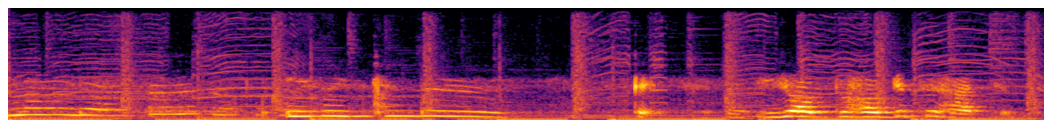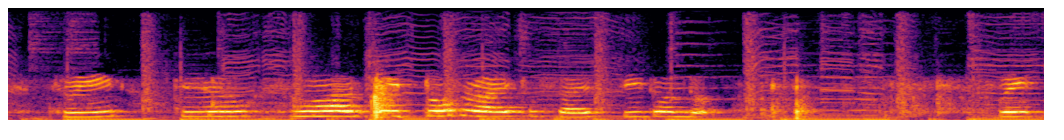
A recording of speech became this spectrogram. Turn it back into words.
La, la, la, la. Even glitter. Okay, you have to hug it to hatch it. Three, two, one. Wait, close your eyes. Your. See, don't look. Wait,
